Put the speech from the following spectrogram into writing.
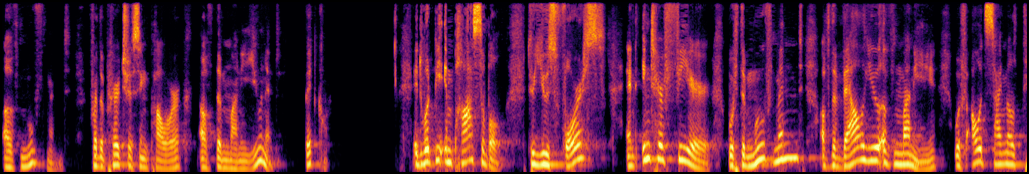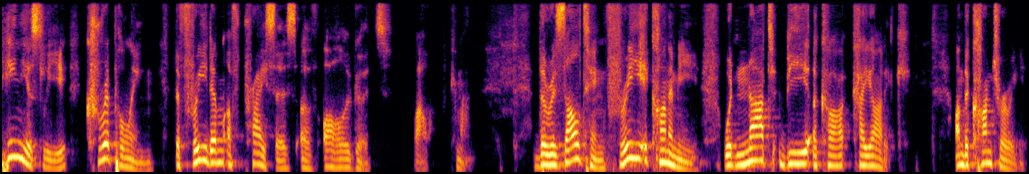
of movement for the purchasing power of the money unit, Bitcoin. It would be impossible to use force and interfere with the movement of the value of money without simultaneously crippling the freedom of prices of all goods. Wow, come on. The resulting free economy would not be a chaotic. On the contrary,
